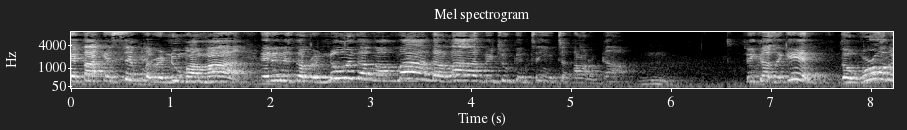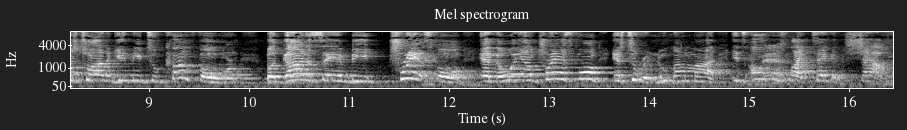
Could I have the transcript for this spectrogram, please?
if I can simply renew my mind. And it is the renewing of my mind that allows me to continue to honor God. Mm. Because again, the world is trying to get me to conform, but God is saying be transformed. And the way I'm transformed is to renew my mind. It's almost like taking a shower.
